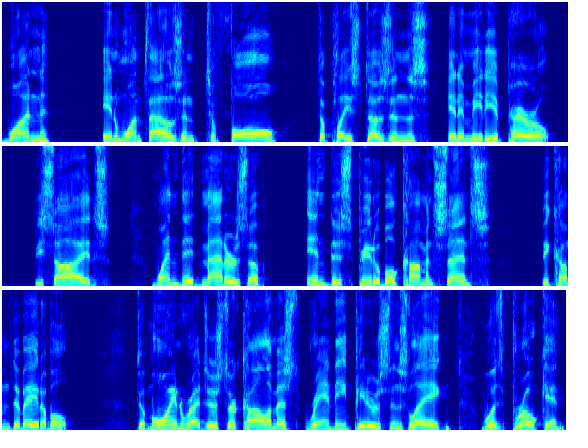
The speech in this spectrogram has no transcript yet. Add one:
one in 1,000 to fall to place dozens in immediate peril. Besides, when did matters of indisputable common sense become debatable? Des Moines Register columnist Randy Peterson's leg was broken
